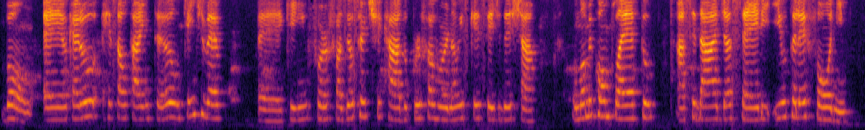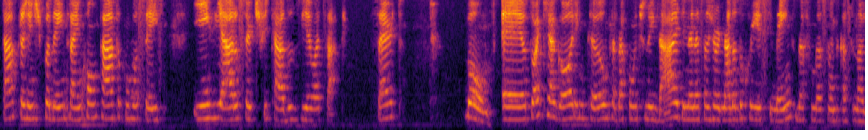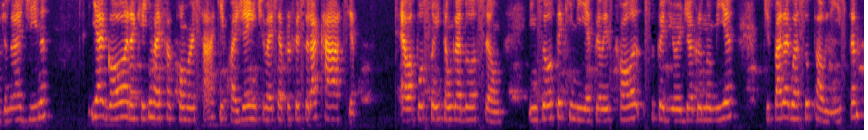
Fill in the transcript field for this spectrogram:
Bom, é, eu quero ressaltar então, quem tiver, é, quem for fazer o certificado, por favor, não esquecer de deixar o nome completo, a cidade, a série e o telefone, tá? Para a gente poder entrar em contato com vocês e enviar os certificados via WhatsApp, certo? Bom, é, eu estou aqui agora, então, para dar continuidade né, nessa jornada do conhecimento da Fundação Educacional de Andradina. E agora, quem vai conversar aqui com a gente vai ser a professora Cássia. Ela possui, então, graduação em zootecnia pela Escola Superior de Agronomia de Paraguaçu Paulista,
